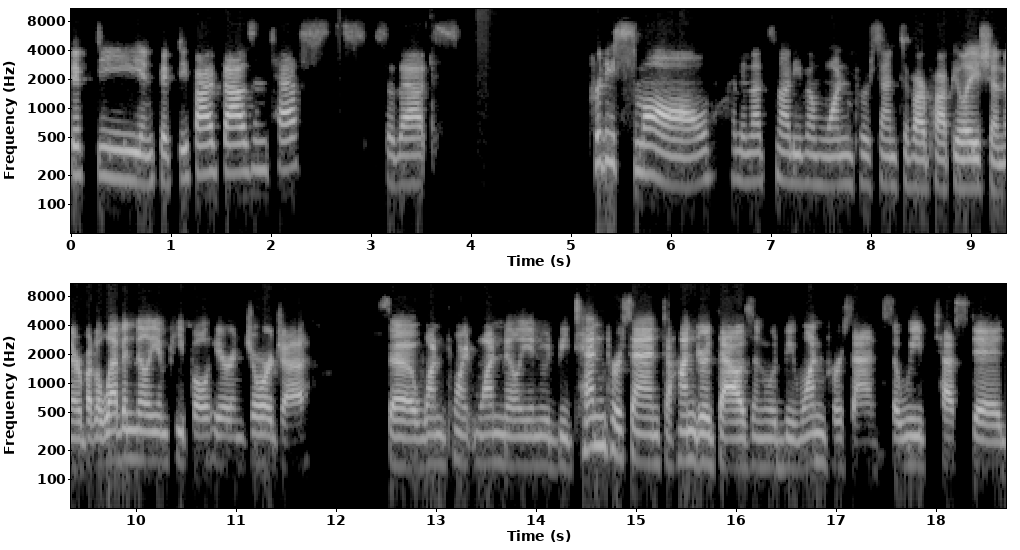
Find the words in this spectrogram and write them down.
50 and 55,000 tests so that's pretty small i mean that's not even 1% of our population there are about 11 million people here in georgia so 1.1 million would be 10%, 100,000 would be 1%. So we've tested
